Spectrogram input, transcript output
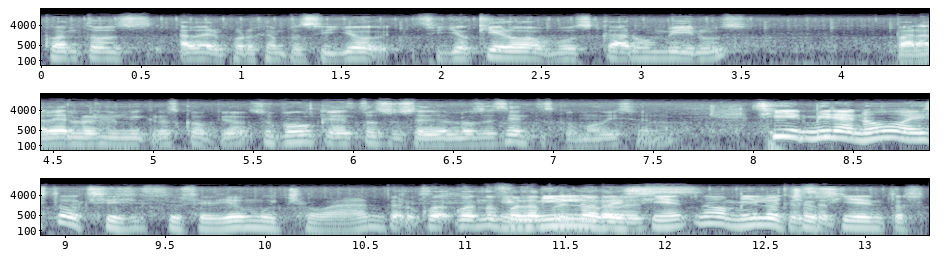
¿cuántos? A ver, por ejemplo, si yo, si yo quiero buscar un virus, para verlo en el microscopio. Supongo que esto sucedió en los decentes, como dice, ¿no? Sí, mira, no, esto sucedió mucho antes. ¿Pero cuándo fue la primera vez? No, 1800.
